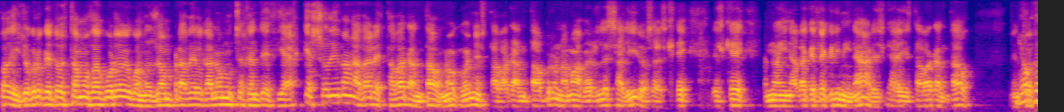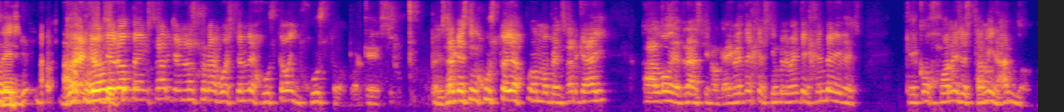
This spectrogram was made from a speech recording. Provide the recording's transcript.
Joder, yo creo que todos estamos de acuerdo que cuando Joan Pradel ganó, mucha gente decía, es que eso le iban a dar, estaba cantado. No, coño, estaba cantado, pero nada más verle salir. O sea, es que, es que no hay nada que recriminar, es que ahí estaba cantado. Entonces, yo, quiero pensar que no es una cuestión de justo o injusto, porque pensar que es injusto ya es como pensar que hay algo detrás, sino que hay veces que simplemente hay gente que dices, ¿qué cojones está mirando?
